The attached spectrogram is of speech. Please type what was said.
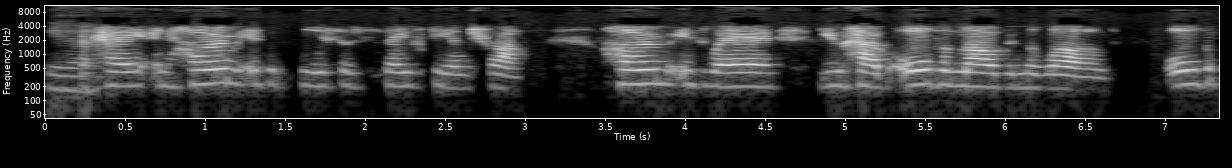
Yeah. Okay. And home is a place of safety and trust. Home is where you have all the love in the world, all the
